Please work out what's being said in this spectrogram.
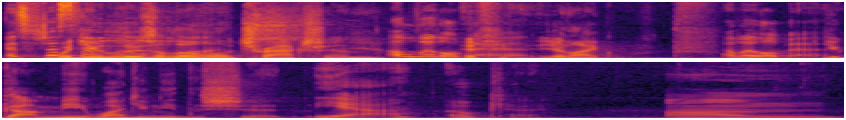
It's just would a you lose a little little much. attraction? A little If bit. you're like, a little bit. you got me. Why do you need this shit? yeah. Okay. Um,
